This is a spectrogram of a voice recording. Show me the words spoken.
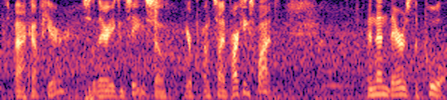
Let's back up here. So there you can see, so your outside parking spot. And then there's the pool.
